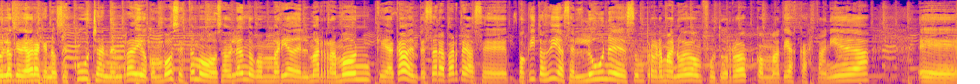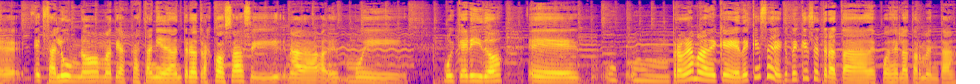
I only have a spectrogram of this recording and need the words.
Bloque de ahora que nos escuchan en Radio con Vos. Estamos hablando con María del Mar Ramón, que acaba de empezar, aparte, hace poquitos días, el lunes, un programa nuevo en Futurock con Matías Castañeda, eh, exalumno Matías Castañeda, entre otras cosas, y nada, muy, muy querido. Eh, un, programa de qué? ¿De qué, se, ¿De qué se trata después de la tormenta?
